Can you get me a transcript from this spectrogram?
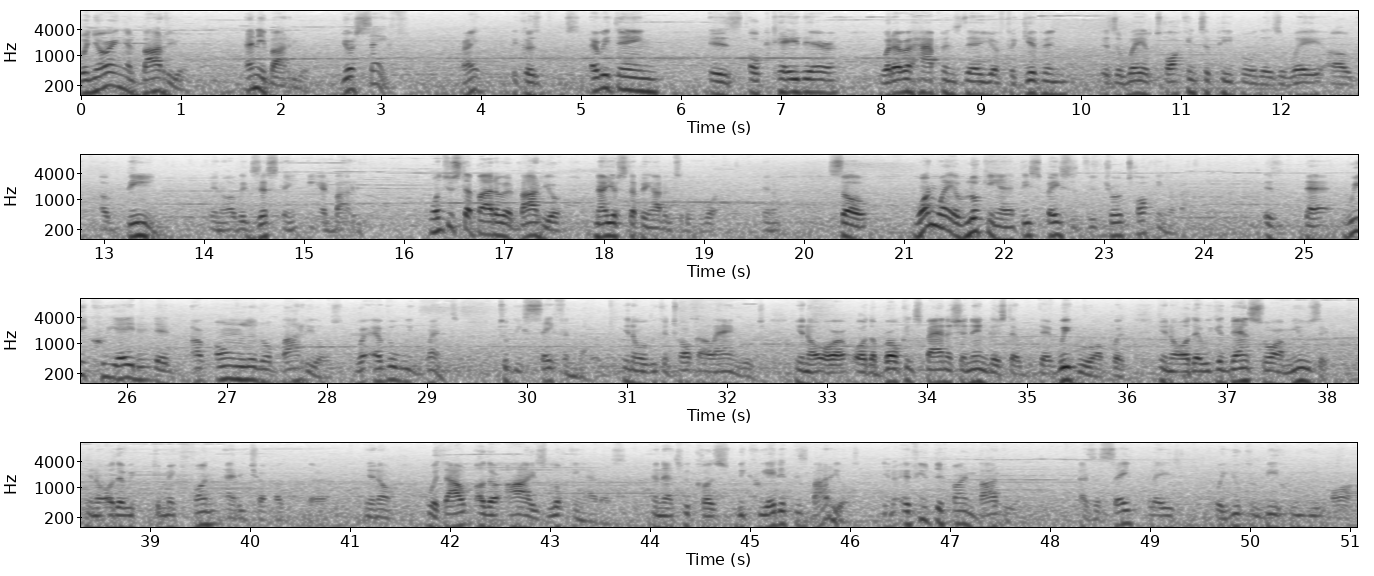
when you're in el barrio, any barrio, you're safe, right? Because everything is okay there. Whatever happens there, you're forgiven. There's a way of talking to people. There's a way of, of being, you know, of existing in el barrio. Once you step out of el barrio, now you're stepping out into the world, you know. So one way of looking at these spaces that you're talking about is that we created our own little barrios wherever we went to be safe in them. You know, we can talk our language, you know, or, or the broken Spanish and English that, that we grew up with, you know, or that we can dance to our music, you know, or that we can make fun at each other, you know, without other eyes looking at us. And that's because we created these barrios. You know, if you define barrio as a safe place where you can be who you are,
